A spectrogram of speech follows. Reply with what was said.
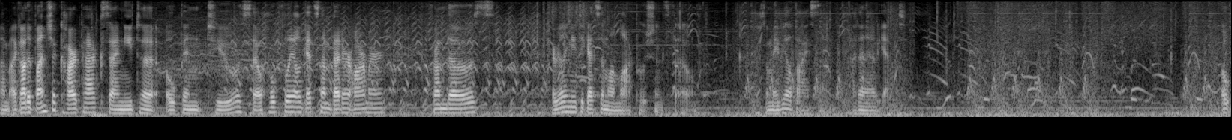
Um, I got a bunch of card packs that I need to open too, so hopefully I'll get some better armor from those. I really need to get some unlock potions though, so maybe I'll buy some. I don't know yet. Oh,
